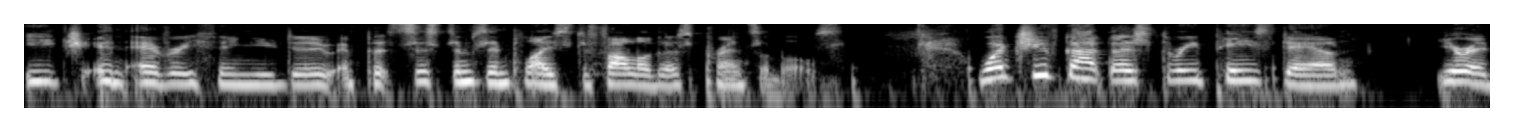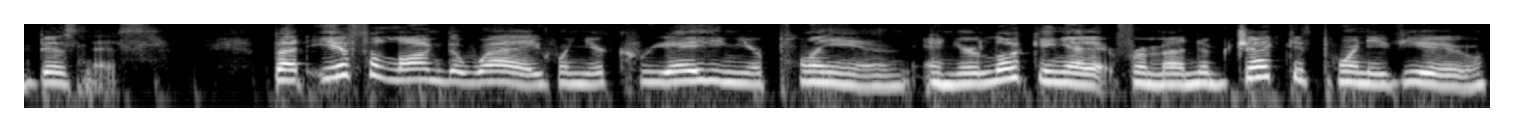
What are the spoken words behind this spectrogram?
each and everything you do and put systems in place to follow those principles. Once you've got those three P's down, you're in business. But if along the way, when you're creating your plan and you're looking at it from an objective point of view,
